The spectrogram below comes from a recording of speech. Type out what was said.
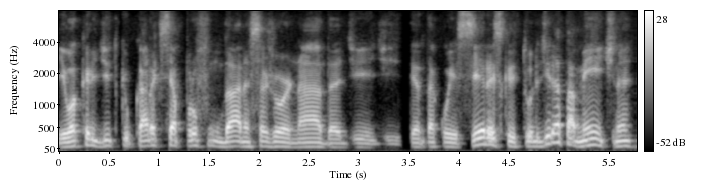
Eu acredito que o cara que se aprofundar nessa jornada de, de tentar conhecer a Escritura diretamente, né?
